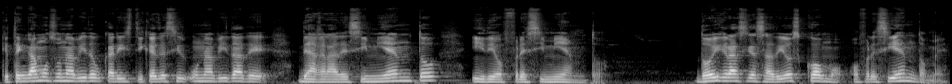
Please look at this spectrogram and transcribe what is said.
que tengamos una vida eucarística, es decir, una vida de, de, agradecimiento y de ofrecimiento. Doy gracias a Dios como ofreciéndome,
